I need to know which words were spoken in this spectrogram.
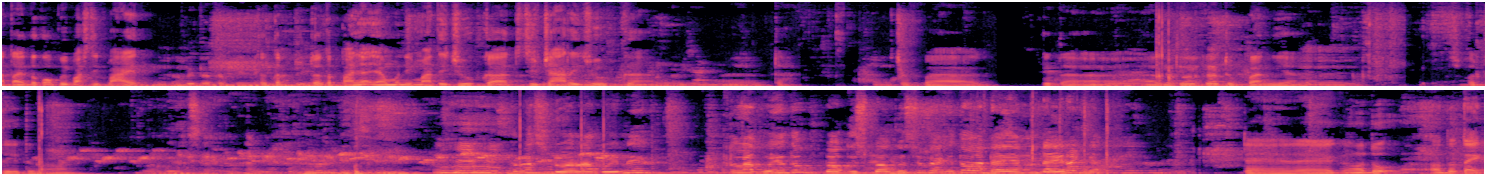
nyata itu kopi pasti pahit. Tapi tetap ini tetap tetap banyak yang menikmati juga dicari juga. Ya udah coba kita eh, di kehidupan ya. Seperti itu malam luar biasa terus dua lagu ini lagunya tuh bagus-bagus juga. Itu ada yang direct nggak? Direct. Untuk untuk tag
